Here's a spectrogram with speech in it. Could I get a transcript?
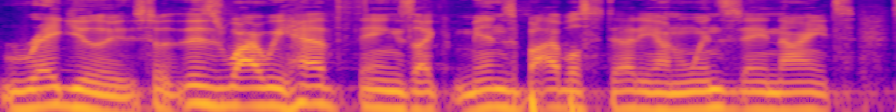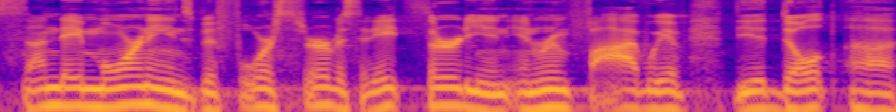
regularly. So this is why we have things like men's Bible study on Wednesday nights, Sunday mornings before service at 8:30 in, in room five. We have the adult uh,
